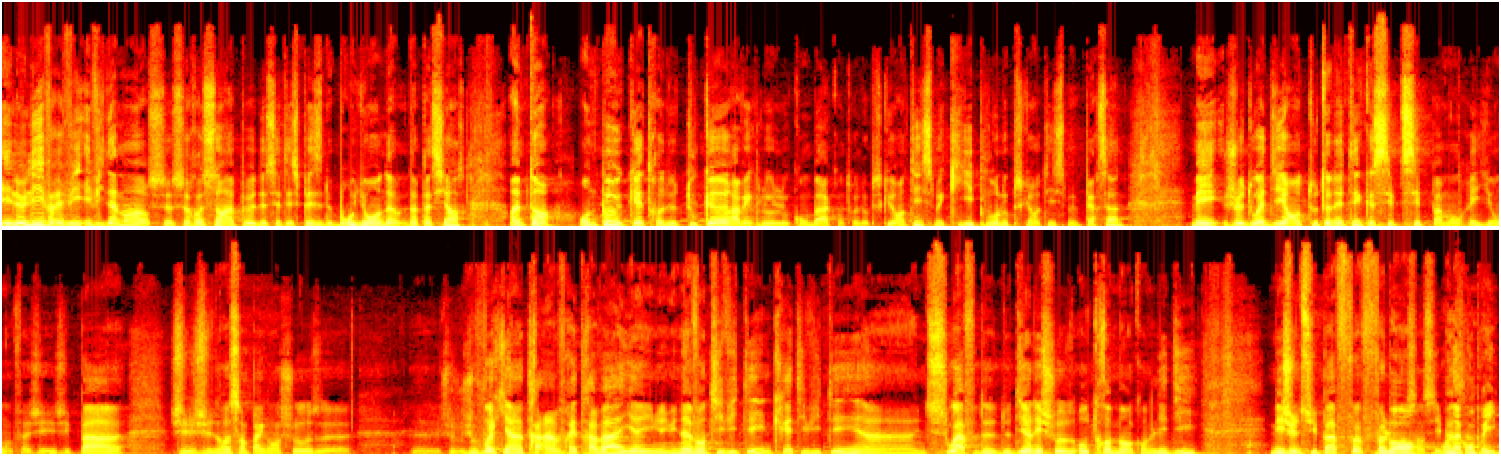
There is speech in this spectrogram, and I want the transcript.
et le livre, évidemment, se, ressent un peu de cette espèce de brouillon d'impatience. En même temps, on ne peut qu'être de tout cœur avec le, combat contre l'obscurantisme. Qui est pour l'obscurantisme? Personne. Mais je dois dire en toute honnêteté que c'est, c'est pas mon rayon. Enfin, j'ai, pas, je, ne ressens pas grand-chose. Euh, je, vois qu'il y a un, vrai travail, une, inventivité, une créativité, une soif de, dire les choses autrement qu'on ne les dit mais je ne suis pas follement bon, sensible. On a compris.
